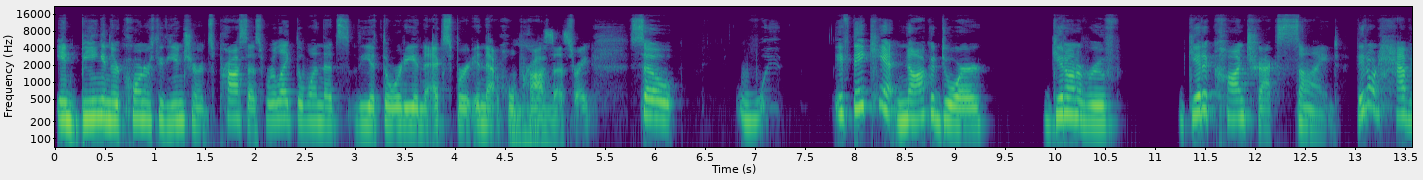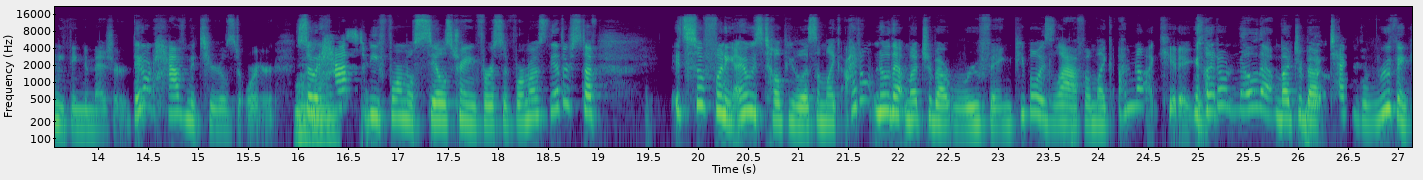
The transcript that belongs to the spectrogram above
in being in their corner through the insurance process. We're like the one that's the authority and the expert in that whole mm-hmm. process, right? So w- if they can't knock a door, get on a roof, get a contract signed. They don't have anything to measure. They don't have materials to order. Mm-hmm. So it mm-hmm. has to be formal sales training first and foremost. The other stuff, it's so funny. I always tell people this. I'm like, I don't know that much about roofing. People always laugh. I'm like, I'm not kidding. I don't know that much about yeah. technical roofing.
